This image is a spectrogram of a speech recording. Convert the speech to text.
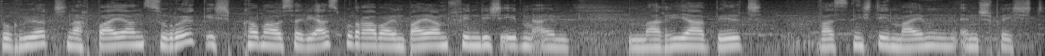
berührt nach Bayern zurück. Ich komme aus der Diaspora, aber in Bayern finde ich eben ein Maria-Bild, was nicht dem meinen entspricht.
